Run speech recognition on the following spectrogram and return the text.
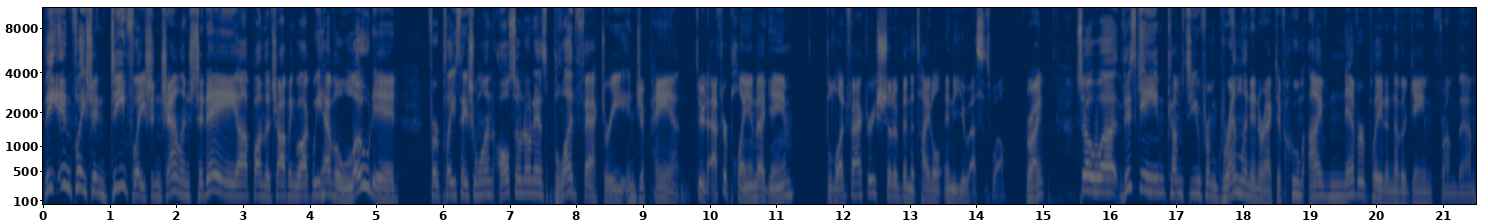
the inflation deflation challenge. Today, up on the chopping block, we have loaded for PlayStation 1, also known as Blood Factory in Japan. Dude, after playing that game, Blood Factory should have been the title in the US as well. Right. So uh, this game comes to you from Gremlin Interactive, whom I've never played another game from them.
